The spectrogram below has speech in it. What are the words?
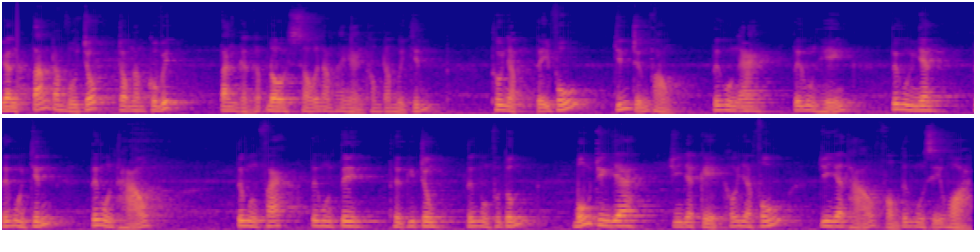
gần 800 vụ chốt trong năm Covid, tăng gần gấp đôi so với năm 2019. Thu nhập tỷ phú, chính trưởng phòng, tướng quân An, tướng quân Hiển, tướng quân Nhân, tướng quân Chính, tướng quân Thảo, tướng quân Phát, tướng quân Tiên, thư ký Trung, tướng quân Phú Tuấn, bốn chuyên gia, chuyên gia Kiệt, khối gia Phú, chuyên gia Thảo, phòng tướng quân Sĩ Hòa,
